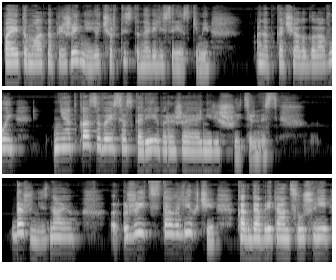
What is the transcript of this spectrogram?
поэтому от напряжения ее черты становились резкими. Она покачала головой, не отказываясь, а скорее выражая нерешительность. «Даже не знаю. Жить стало легче, когда британцы ушли.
